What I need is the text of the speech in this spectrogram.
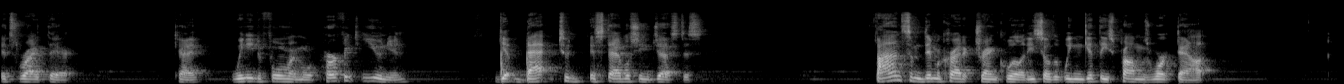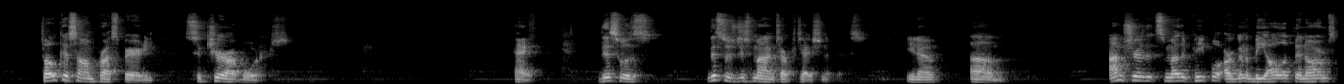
It's right there. Okay? We need to form a more perfect union, get back to establishing justice, find some democratic tranquility so that we can get these problems worked out, focus on prosperity, secure our borders. Hey, this was this was just my interpretation of this. You know, um, I'm sure that some other people are going to be all up in arms.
